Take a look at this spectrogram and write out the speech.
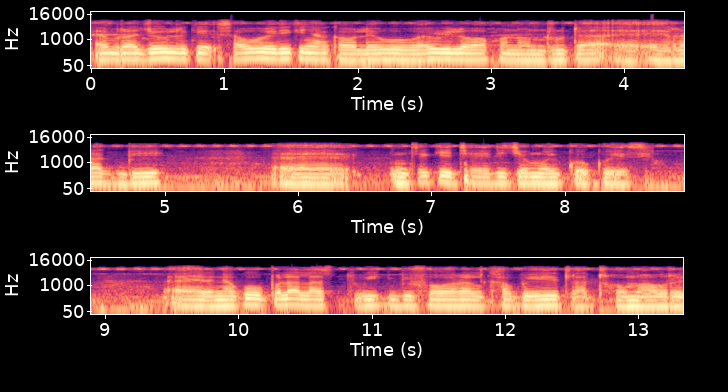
Brajo le ke sa bobedi ke nyaka o leboha. O ile wa kgona nruta eh rugby eh ntse ke itheditse mo ikokwesi eh na ko pola last week before world cup e tla thoma gore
